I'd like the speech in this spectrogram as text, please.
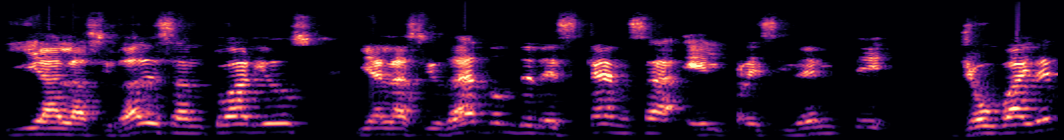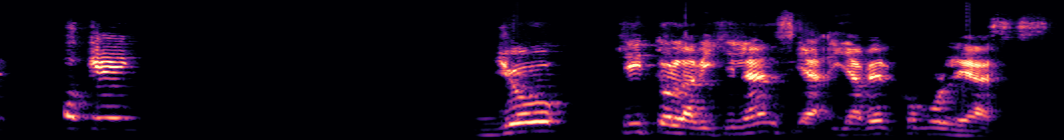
y a las ciudades santuarios y a la ciudad donde descansa el presidente Joe Biden. Ok, yo quito la vigilancia y a ver cómo le haces.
